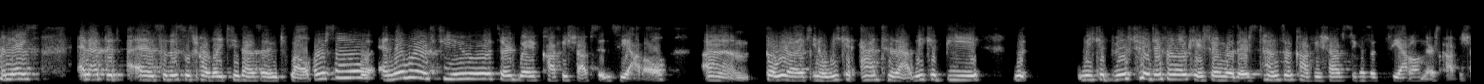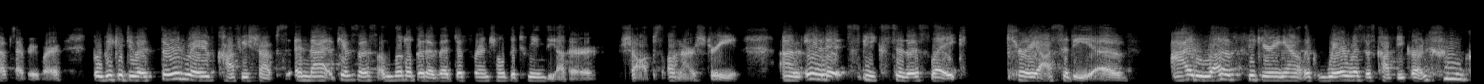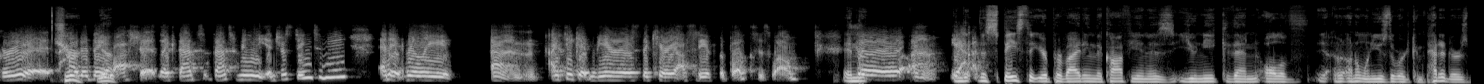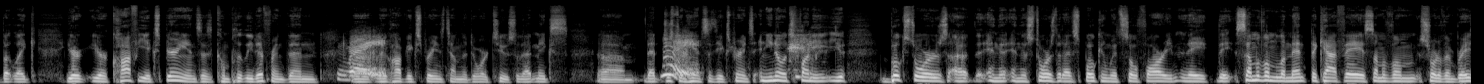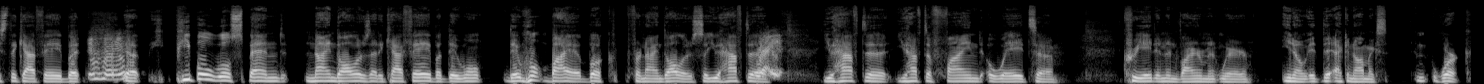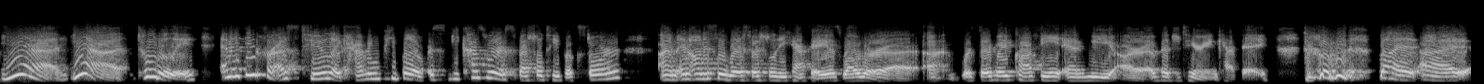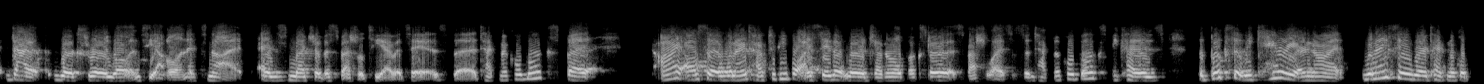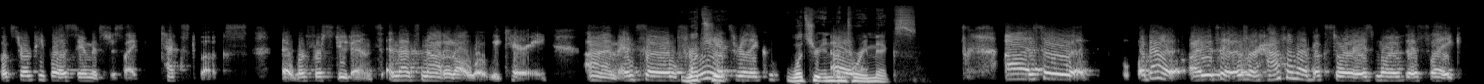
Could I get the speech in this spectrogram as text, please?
and there's and at the and so this was probably 2012 or so and there were a few third wave coffee shops in seattle. Um, but we were like you know we could add to that. We could be we, could move to a different location where there's tons of coffee shops because it's seattle and there's coffee shops everywhere. But we could do a third wave coffee shops and that gives us a little bit of a differential between the other shops on our street. Um, and it speaks to this like curiosity of I love figuring out like where was this coffee grown, who grew it, sure, how did they yeah. wash it. Like that's that's really interesting to me, and it really um, I think it mirrors the curiosity of the books as well. And so, the, uh, yeah, the, the, space that you're providing the coffee in is unique than all of. I don't want to use the word competitors, but like your your coffee experience is completely different than right. uh, the coffee experience down the door too. So that makes um, that just right. enhances the experience. And you know, it's funny. You bookstores uh, and the and the stores that I've spoken with so far, they they some of them lament the cafe, some of them sort of embrace the cafe, but mm-hmm. uh, people will spend nine dollars at a cafe, but they won't they won't buy a book for nine dollars. So you have to right. you have to you have to find a way to create an environment where you know it, the economics work. Yeah, yeah, totally. And I think for us too, like having people because we're a specialty bookstore, um, and honestly, we're a specialty cafe as well. We're a, um, we're third wave coffee, and we are a vegetarian cafe. but uh, that works really well in Seattle, and it's not as much of a specialty, I would say, as the technical books. But I also, when I talk to people, I say that we're a general bookstore that specializes in technical books because the books that we carry are not, when I say we're a technical bookstore, people assume it's just like textbooks that were for students. And that's not at all what we carry. Um, and so for what's me, your, it's really cool. What's your inventory uh, mix? Uh, so about, I would say over half of our bookstore is more of this like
